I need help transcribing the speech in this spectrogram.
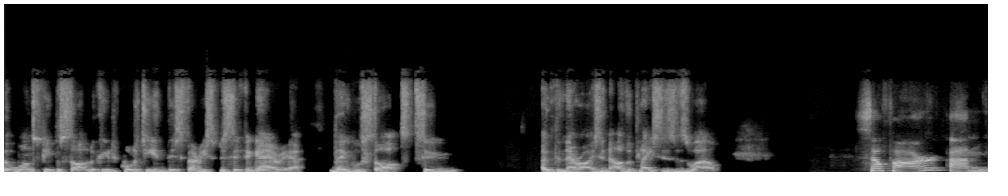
that once people start looking at equality in this very specific area, they will start to open their eyes in other places as well. So far, um,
